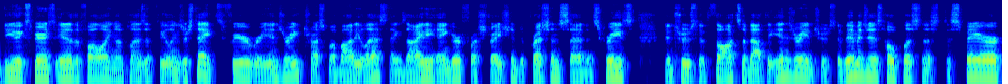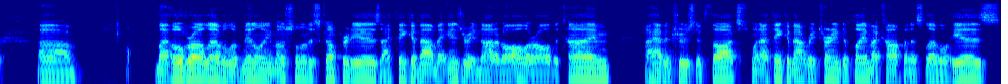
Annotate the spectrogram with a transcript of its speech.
do you experience any of the following unpleasant feelings or states? Fear of re-injury, trust my body less, anxiety, anger, frustration, depression, sadness, griefs, intrusive thoughts about the injury, intrusive images, hopelessness, despair. Um, my overall level of mental and emotional discomfort is I think about my injury not at all or all the time. I have intrusive thoughts. When I think about returning to play, my confidence level is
